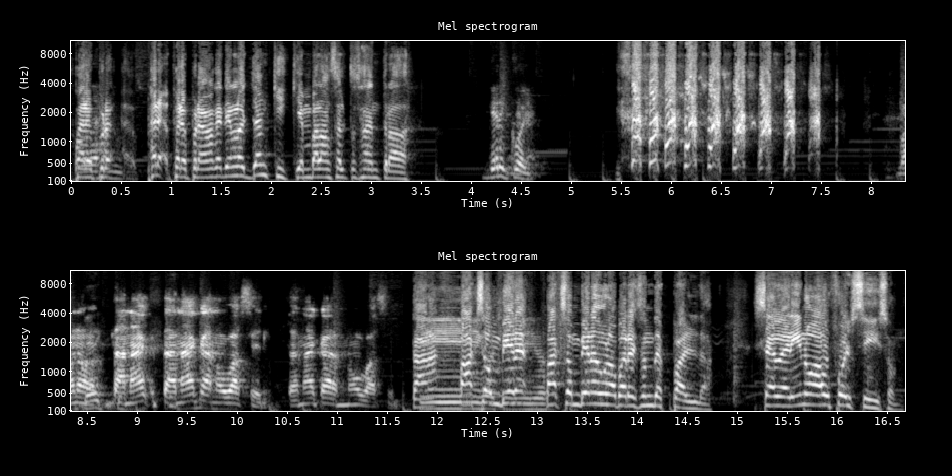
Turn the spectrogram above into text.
Pero, pero, el problema que tienen los Yankees, ¿quién va a lanzar todas esas entradas? Gary Cole. Bueno, Tanaka, no va a ser. Tanaka no va a ser. Paxson, viene, Paxson viene de una aparición de espalda. Severino out for season.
